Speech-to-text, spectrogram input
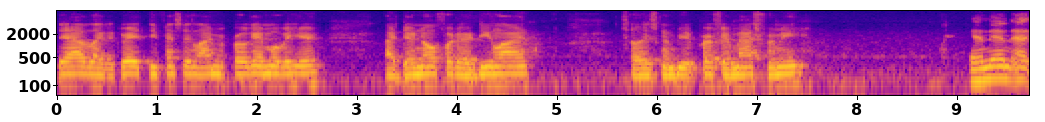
they have like a great defensive lineman program over here. Like they're known for their D line, so it's gonna be a perfect match for me. And then uh,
